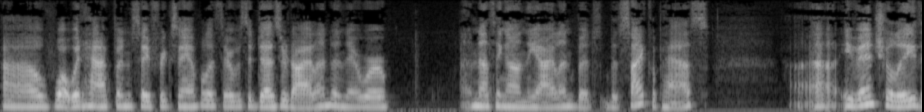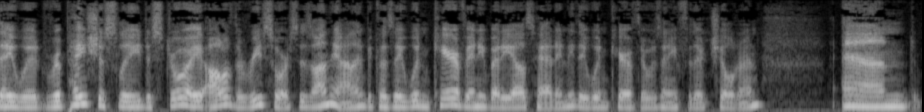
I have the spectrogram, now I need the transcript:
uh, what would happen say for example if there was a desert island and there were nothing on the island but but psychopaths uh, eventually they would rapaciously destroy all of the resources on the island because they wouldn't care if anybody else had any. They wouldn't care if there was any for their children and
